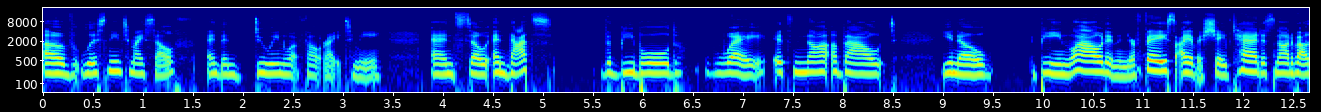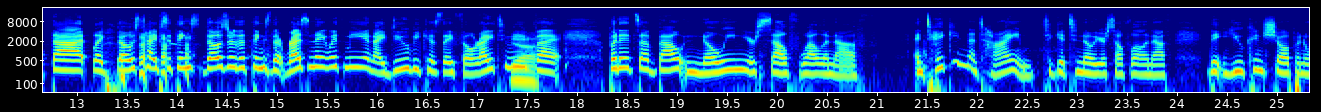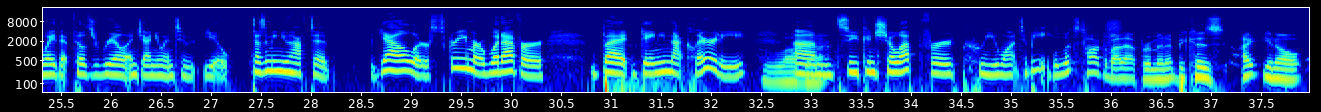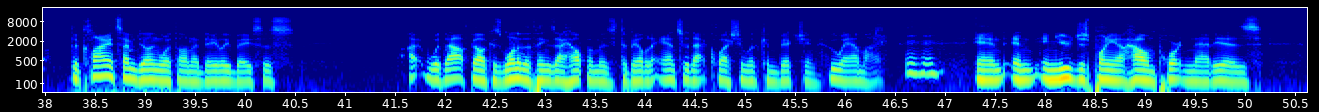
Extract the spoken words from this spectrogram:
of listening to myself and then doing what felt right to me and so and that's the be bold way it's not about you know being loud and in your face. I have a shaved head. It's not about that. Like those types of things. Those are the things that resonate with me and I do because they feel right to me. Yeah. But but it's about knowing yourself well enough and taking the time to get to know yourself well enough that you can show up in a way that feels real and genuine to you. Doesn't mean you have to yell or scream or whatever, but gaining that clarity Love um, that. so you can show up for who you want to be. Well, let's talk about that for a minute because I, you know, the clients I'm dealing with on a daily basis, I, without fail, because one of the things I help them is to be able to answer that question with conviction: Who am I? Mm-hmm. And and and you're just pointing out how important that is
